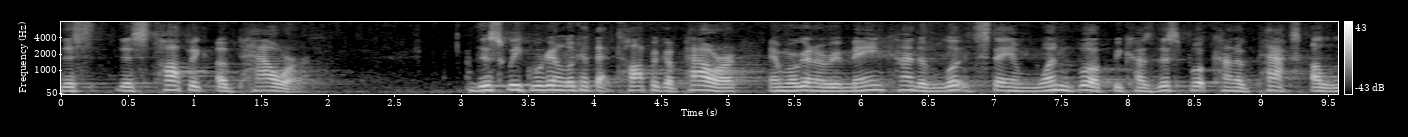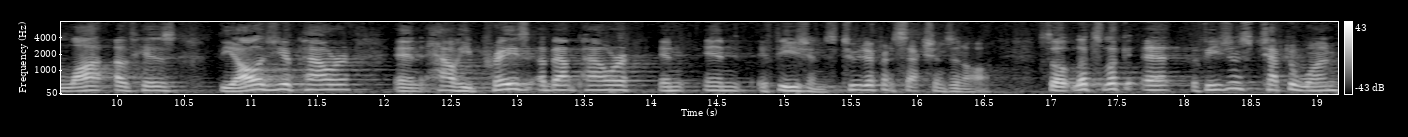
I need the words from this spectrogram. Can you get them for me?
this, this topic of power. This week we're going to look at that topic of power, and we're going to remain kind of look, stay in one book because this book kind of packs a lot of his theology of power and how he prays about power in, in Ephesians, two different sections in all. So let's look at Ephesians chapter 1.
